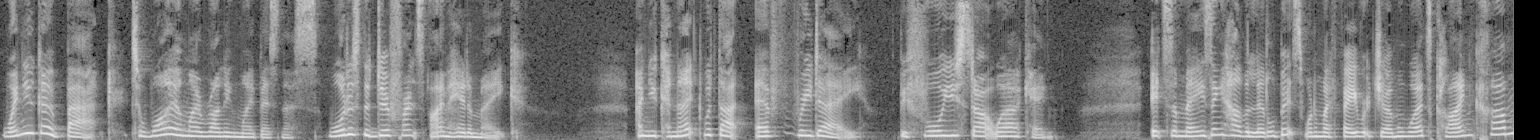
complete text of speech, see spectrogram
When you go back to why am I running my business? What is the difference I'm here to make? And you connect with that every day, before you start working. It's amazing how the little bits, one of my favorite German words, Kleinkram,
